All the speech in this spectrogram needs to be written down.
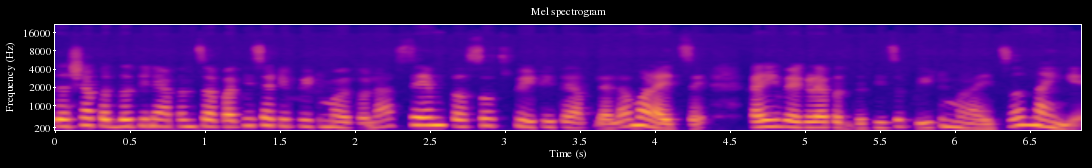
जशा पद्धतीने आपण चपातीसाठी पीठ मळतो ना सेम तसंच पीठ इथे आपल्याला मळायचंय. काही वेगळ्या पद्धतीचं पीठ मळायचं नाहीये.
